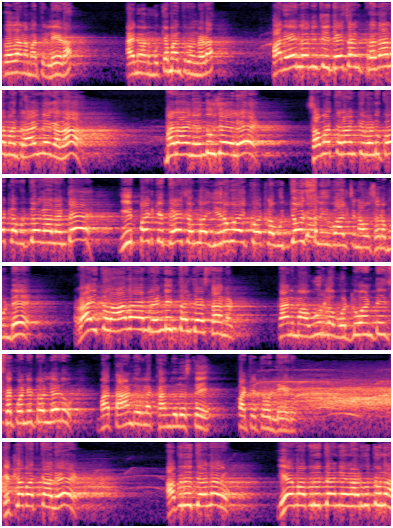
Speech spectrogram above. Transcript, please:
ప్రధానమంత్రి లేడా? ఆయన మన ముఖ్యమంత్రి ఉన్నాడా? పదేళ్ళ నుంచి దేశానికి ప్రధానమంత్రి ఆయనే కదా. మరి ఆయన ఎందుకు చేయలే? సంవత్సరానికి రెండు కోట్ల ఉద్యోగాలంటే ఇప్పటికి దేశంలో ఇరవై కోట్ల ఉద్యోగాలు ఇవ్వాల్సిన అవసరం ఉండే. రైతుల ఆదాయం రెండింతలు చేస్తా అన్నాడు. కానీ మా ఊర్లో ఒడ్లు అంటే ఇస్తే కొనేటోళ్ళు లేడు మా తాండూరులో కందులు వస్తే పట్టేటోళ్ళు లేడు. ఎట్లా బతకాలి? అభివృద్ధి అన్నారు. ఏం అభివృద్ధి అని నేను అడుగుతున్నా.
